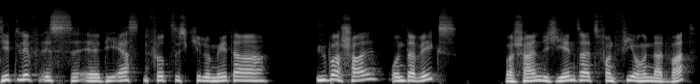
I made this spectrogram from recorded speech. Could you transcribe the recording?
Dietliff ist äh, die ersten 40 Kilometer Überschall unterwegs, wahrscheinlich jenseits von 400 Watt,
